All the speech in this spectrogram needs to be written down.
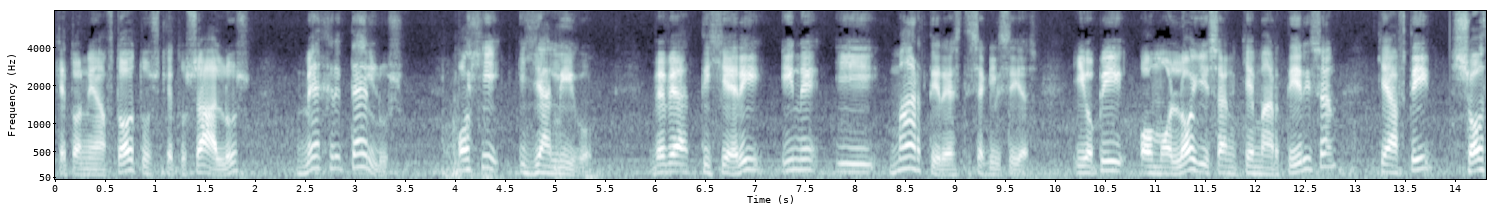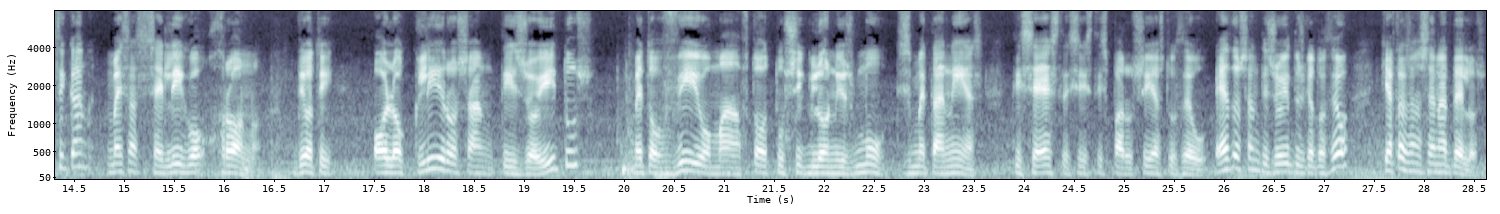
και τον εαυτό τους και τους άλλους μέχρι τέλους. Όχι για λίγο. Βέβαια τυχεροί είναι οι μάρτυρες της Εκκλησίας οι οποίοι ομολόγησαν και μαρτύρησαν και αυτοί σώθηκαν μέσα σε λίγο χρόνο διότι ολοκλήρωσαν τη ζωή τους με το βίωμα αυτό του συγκλονισμού, της μετανοίας, της αίσθησης της παρουσίας του Θεού. Έδωσαν τη ζωή τους για το Θεό και έφτασαν σε ένα τέλος.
